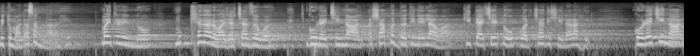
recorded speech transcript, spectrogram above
मी तुम्हाला सांगणार आहे. मैत्रिणींनो मुख्य दरवाजाच्या जवळ घोड्याची नाल अशा पद्धतीने लावा की त्याचे टोक वरच्या दिशेला राहील. घोड्याची नाल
